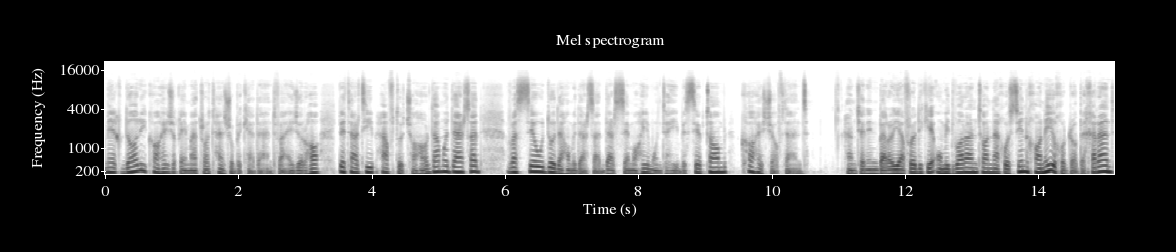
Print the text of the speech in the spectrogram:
مقداری کاهش قیمت را تجربه کردند و اجارها به ترتیب 7.4 درصد و 3.2 درصد در سه ماهه منتهی به سپتامبر کاهش یافتند. همچنین برای افرادی که امیدوارند تا نخستین خانه خود را بخرند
